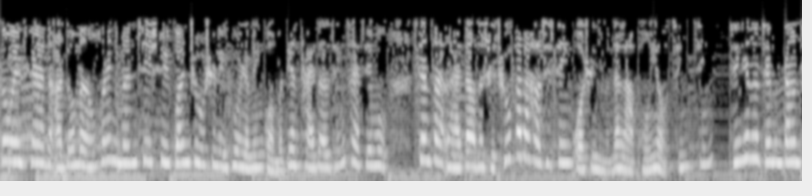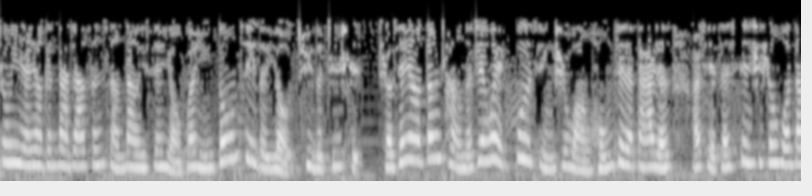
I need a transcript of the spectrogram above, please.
各位亲爱的耳朵们，欢迎你们继续关注十里铺人民广播电台的精彩节目。现在来到的是出发吧好奇心，我是你们的老朋友晶晶。今天的节目当中，依然要跟大家分享到一些有关于冬季的有趣的知识。首先要登场的这位，不仅是网红界的达人，而且在现实生活当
